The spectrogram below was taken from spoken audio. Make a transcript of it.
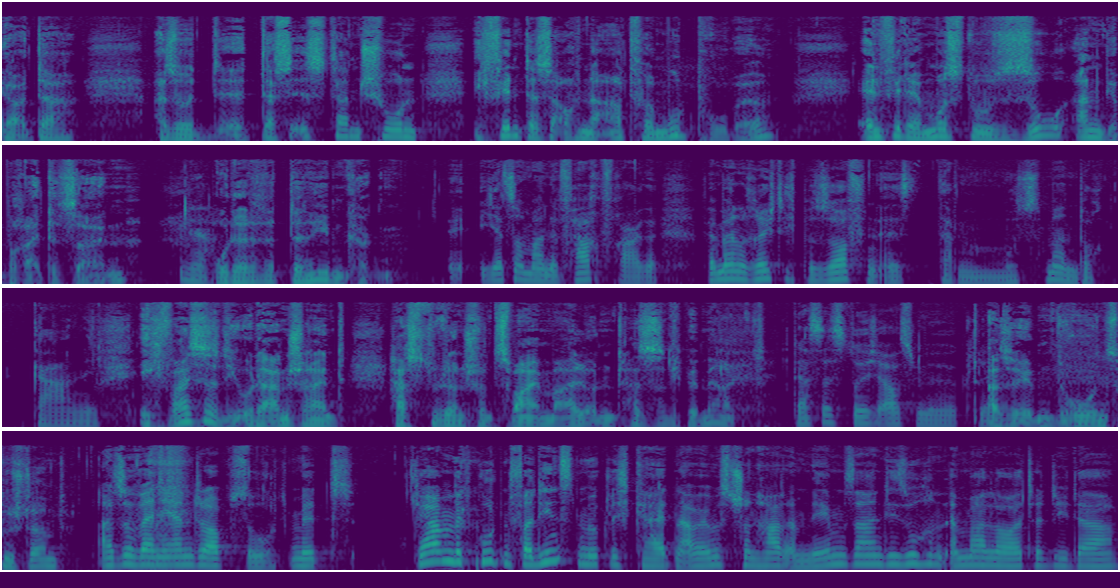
Ja, da, also das ist dann schon, ich finde das auch eine Art von Mutprobe. Entweder musst du so angebreitet sein Ja. oder da- daneben kacken. Jetzt noch mal eine Fachfrage. Wenn man richtig besoffen ist, dann muss man doch gar nicht. Ich weiß es nicht, oder anscheinend hast du dann schon zweimal und hast es nicht bemerkt. Das ist durchaus möglich. Also im hohen Zustand. Also wenn ihr einen Job sucht mit ja, mit guten Verdienstmöglichkeiten, aber ihr müsst schon hart im Leben sein, die suchen immer Leute, die da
